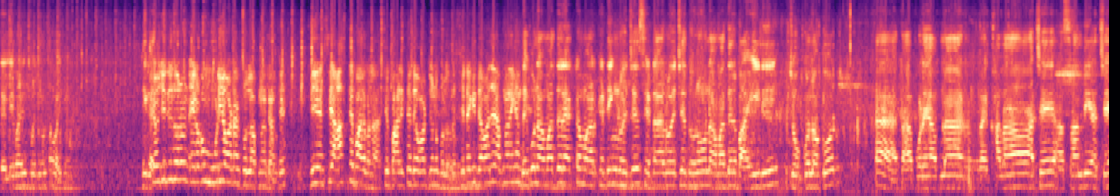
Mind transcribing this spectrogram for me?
ডেলিভারি পর্যন্ত হয়ে যাবে। ঠিক কেউ আছে যদি ধরুন এরকম মুড়ি অর্ডার করল আপনার কাছে দিয়ে সে আসতে পারবে না সে বাড়িতে দেওয়ার জন্য বলল তো সেটা কি দেওয়া যায় আপনার এখানে? দেখুন আমাদের একটা মার্কেটিং রয়েছে সেটা রয়েছে ধরুন আমাদের বাহিরি যোগ্যনগর হ্যাঁ তারপরে আপনার খালা আছে হাসান্দি আছে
